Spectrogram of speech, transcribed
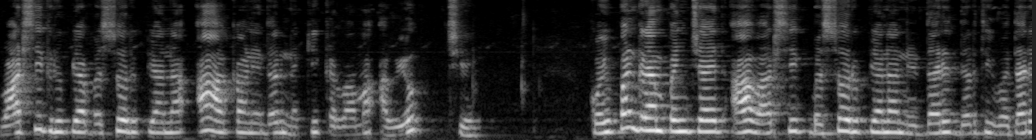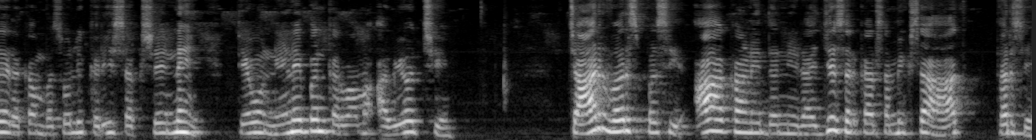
વાર્ષિક રૂપિયા બસો રૂપિયાના આ આકારણી દર નક્કી કરવામાં આવ્યો છે. કોઈપણ ગ્રામ પંચાયત આ વાર્ષિક બસો રૂપિયાના નિર્ધારિત દરથી વધારે રકમ વસૂલી કરી શકશે નહીં, તેવો નિર્ણય પણ કરવામાં આવ્યો છે. ચાર વર્ષ પછી આ આકારણી દરની રાજ્ય સરકાર સમીક્ષા હાથ ધરશે.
